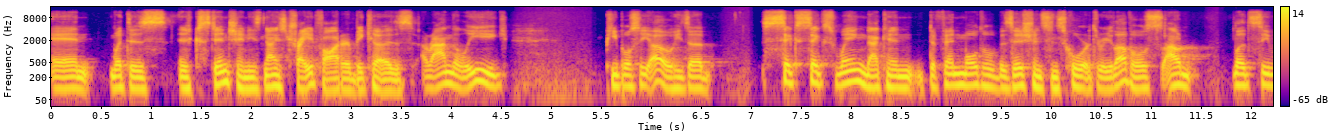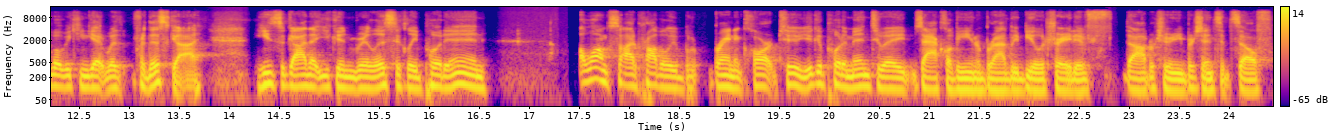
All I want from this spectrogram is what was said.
And with his extension, he's nice trade fodder because around the league, people see, oh, he's a six six wing that can defend multiple positions and score at three levels. I would let's see what we can get with for this guy. He's the guy that you can realistically put in alongside probably Brandon Clarke too. You could put him into a Zach LaVine or Bradley Beal trade if the opportunity presents itself.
